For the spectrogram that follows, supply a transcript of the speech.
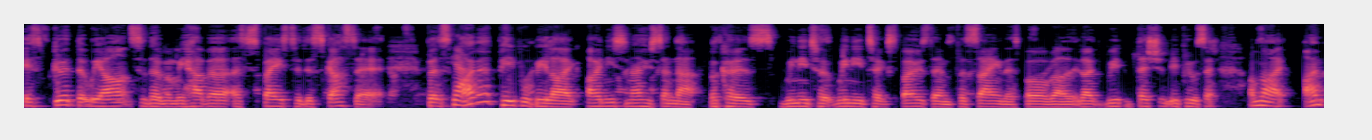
it's good that we answer them and we have a, a space to discuss it. But yeah. I've had people be like, "I need to know who sent that because we need to we need to expose them for saying this." Blah blah blah. Like we, there shouldn't be people saying. I'm like, I'm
